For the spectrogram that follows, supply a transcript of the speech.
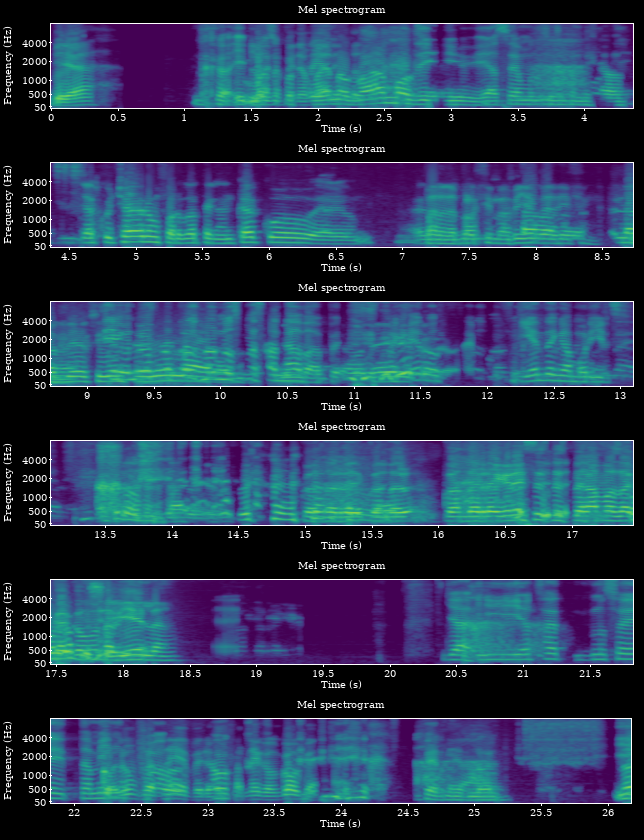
Mirá, Ajá, Y Bueno, los ecuatorianos entonces. vamos y, y hacemos. Ya escucharon Forgotten Ankaku. eh, Para la próxima biela, dicen. Las Ah. Sí, a nosotros biela, no nos pasa nada, pero los extranjeros tienden a morirse. Cuando, re- cuando, cuando regreses te esperamos acá con una sí. biela. Ya, y o sea, no sé, también. con un Fernet, pero un Fernet con coca. Fernet, lol. Y, No,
